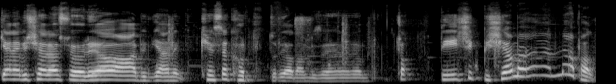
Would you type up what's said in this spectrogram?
gene bir şeyler söylüyor abi yani kese kırptırıyor adam bize yani çok değişik bir şey ama ne yapalım.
